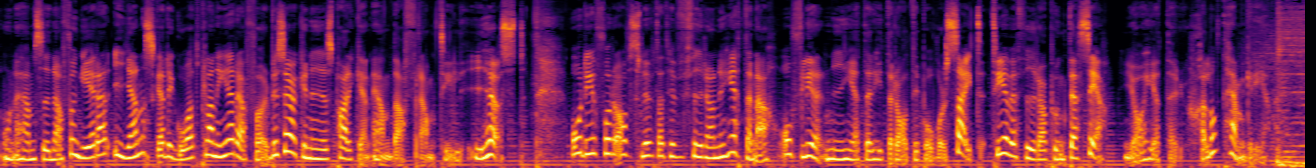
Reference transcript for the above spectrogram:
och när hemsidan fungerar igen ska det gå att planera för besök i Nöjesparken ända fram till i höst. Och det får avsluta TV4-nyheterna och fler nyheter hittar du alltid på vår sajt tv4.se. Jag heter Charlotte Hemgren.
